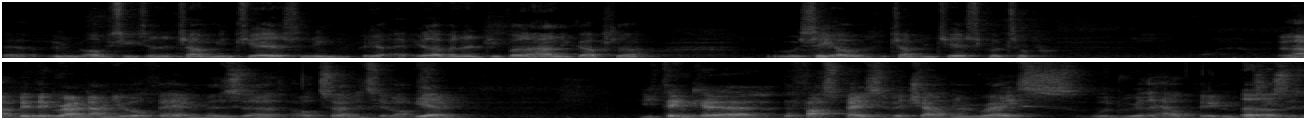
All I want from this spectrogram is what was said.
uh, obviously he's in the champion chase and he'll have an entry for the handicap, so we'll see how the champion chase cuts up. And that'll be the grand annual for him as an alternative option? Yeah. You think uh, the fast pace of a Cheltenham race would really help him? Uh, Jesus.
